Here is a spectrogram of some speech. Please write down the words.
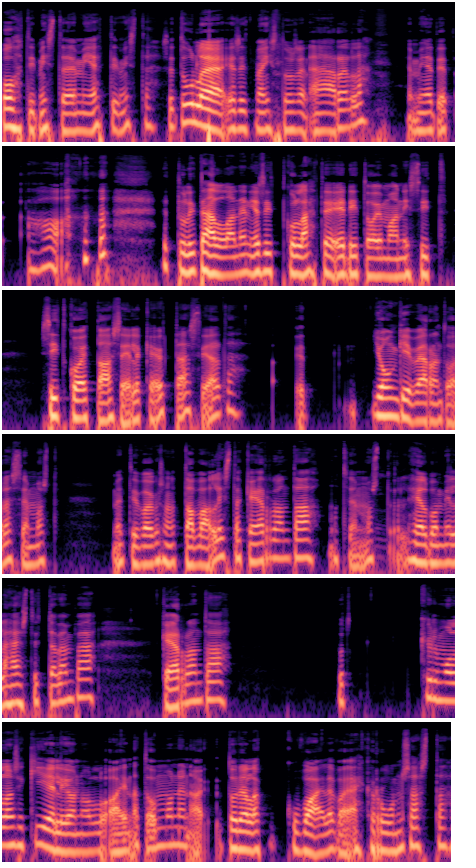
pohtimista ja miettimistä. Se tulee ja sitten mä istun sen äärellä ja mietin, että ahaa, että tuli tällainen. Ja sitten kun lähtee editoimaan, niin sitten sit koettaa selkeyttää sieltä. Et jonkin verran tuoda semmoista, mä en voiko sanoa tavallista kerrontaa, mutta semmoista helpommin lähestyttävämpää kerrontaa kyllä mulla on se kieli on ollut aina tuommoinen todella kuvaileva ja ehkä runsasta.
